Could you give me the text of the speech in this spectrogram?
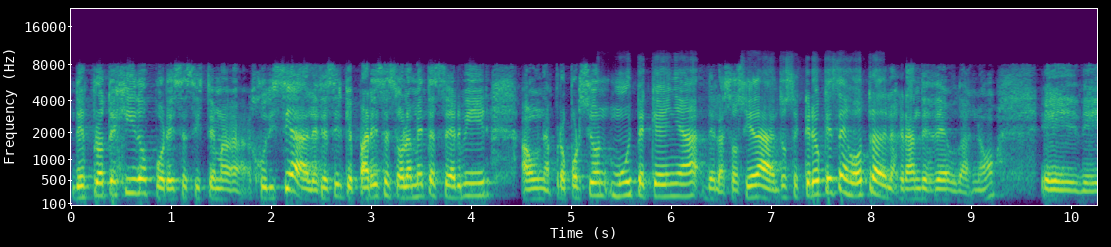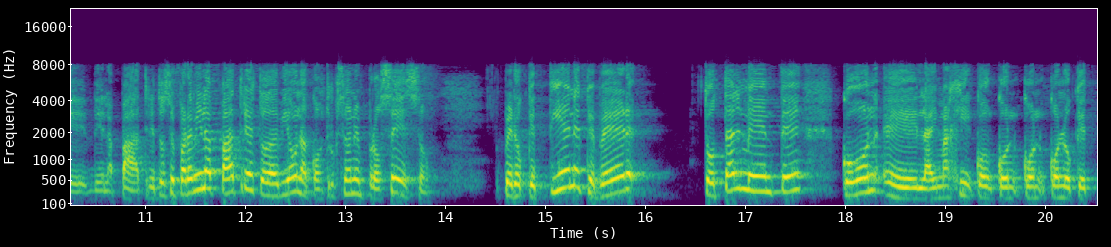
desprotegidos por ese sistema judicial, es decir, que parece solamente servir a una proporción muy pequeña de la sociedad. Entonces creo que esa es otra de las grandes deudas ¿no? Eh, de, la patria. Entonces para mí la patria es todavía una construcción en proceso, pero que tiene que ver totalmente con eh, la imagen, con, con, con, lo que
